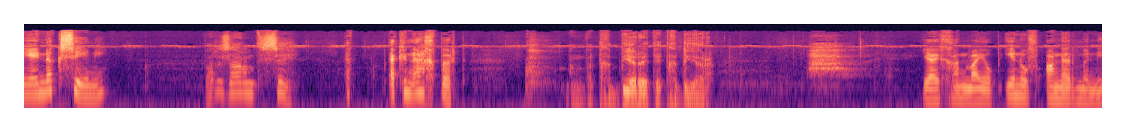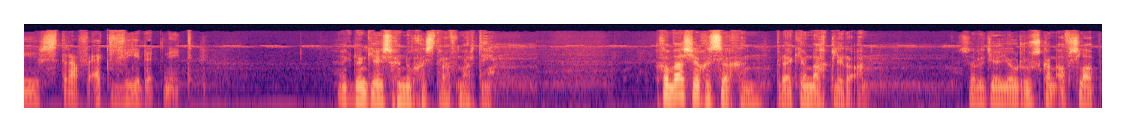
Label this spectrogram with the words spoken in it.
Gaan jy niks sê nie? Wat is daar om te sê? Ek en Egbert, Man, wat gebeur het, het gebeur. jy gaan my op een of ander manier straf. Ek weet dit net. Ek dink jy's genoeg gestraf, Martie. Gaan was jou gesig en trek jou nagklere aan sodat jy jou roes kan afslaap.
